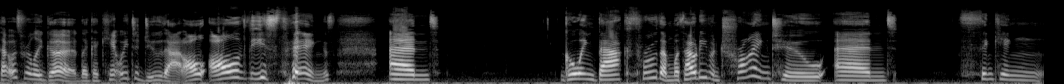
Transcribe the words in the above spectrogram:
That was really good. Like I can't wait to do that. All all of these things. And going back through them without even trying to and thinking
